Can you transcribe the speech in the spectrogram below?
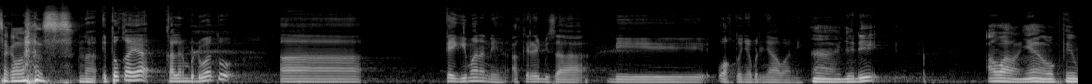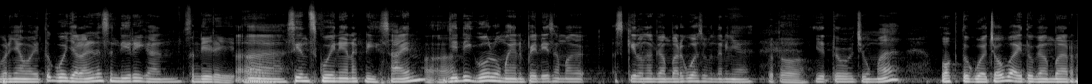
sekelas. Nah itu kayak kalian berdua tuh uh, kayak gimana nih akhirnya bisa di waktunya bernyawa nih Nah jadi awalnya waktu bernyawa itu gue jalanin sendiri kan. sendiri. Uh, since gue ini anak desain, jadi gue lumayan pede sama skill ngegambar gue sebenarnya. Betul. Gitu. Cuma waktu gue coba itu gambar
